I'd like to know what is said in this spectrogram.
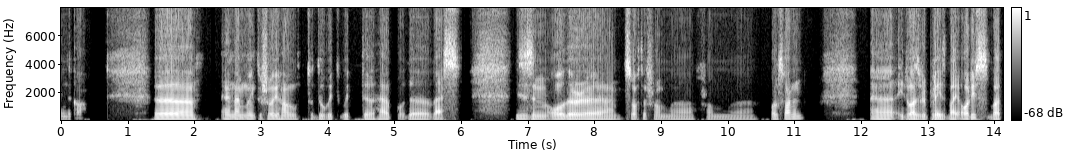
in the car and I'm going to show you how to do it with the help of the VAS. This is an older uh, software from uh, from uh, Volkswagen. Uh, it was replaced by ODIS, but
